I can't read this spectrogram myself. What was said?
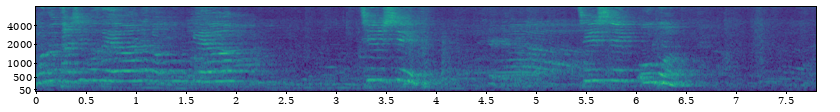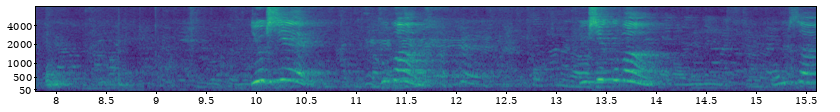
번호 다시 보세요. 하나 더 볼게요. 70 75번 69번 69번 없어요?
